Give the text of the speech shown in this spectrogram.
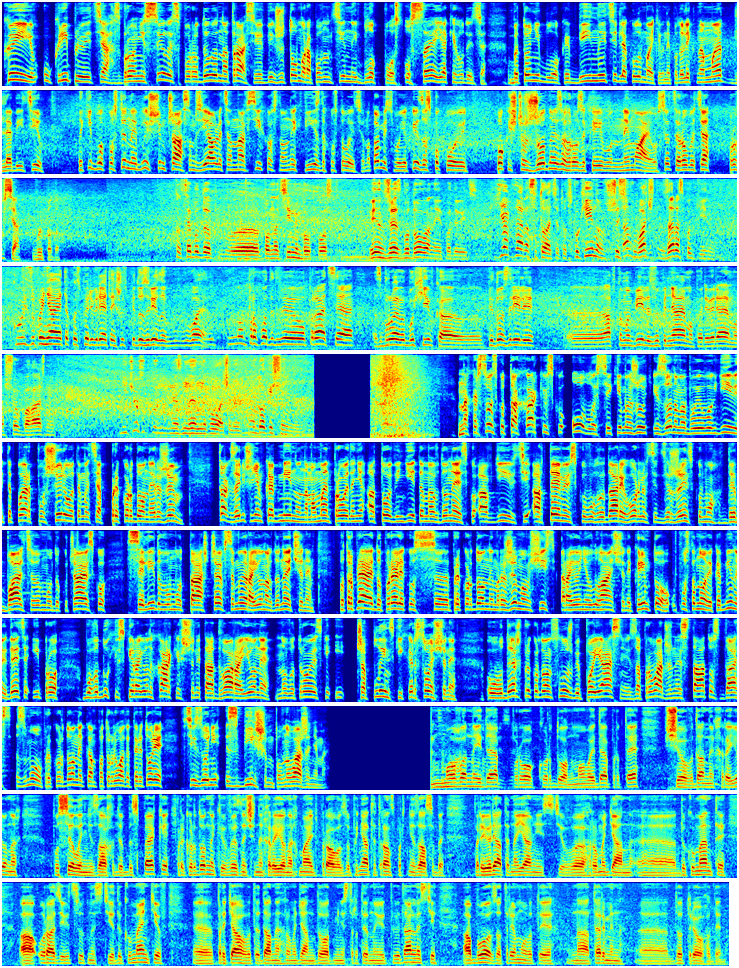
Київ укріплюється. Збройні сили спорудили на трасі в бік Житомира повноцінний блокпост. Усе як і годиться. Бетонні блоки, бійниці для кулеметів, неподалік намет для бійців. Такі блокпости найближчим часом з'являться на всіх основних в'їздах у столицю. Натомість вояки заспокоюють. Поки що жодної загрози Києву немає. Усе це робиться про всяк випадок. Це буде е, повноцінний блокпост. Він вже збудований, подивіться. Як зараз ситуація тут? Спокійно? Щось Так. побачите? Зараз спокійно. Когось зупиняєте, когось перевіряєте, щось підозріле буває? Ну, проходить операція зброя вибухівка, е, підозрілі е, автомобілі зупиняємо, перевіряємо, що в багажнику. Нічого швидко не, не, не побачили. Ну, доки ще ні. На Херсонську та Харківську області, які межують із зонами бойових дій, відтепер поширюватиметься прикордонний режим. Так, за рішенням Кабміну, на момент проведення АТО він діятиме в Донецьку, Авдіївці, Артемівську, Вугледарі, Горлівці, Дзержинському, Дебальцевому, Докучаївську, Селідовому та ще в семи районах Донеччини. Потрапляють до переліку з е, прикордонним режимом шість районів Луганщини. Крім того, у постанові Кабміну йдеться і про Богодухівський район Харківщини та два райони Новотроїцький і Чаплинський Херсонщини. У Держприкордонслужбі пояснюють, запроваджений статус дасть змогу прикордонникам патрулювати території в цій зоні з більшими повноваженнями. Мова не йде про кордон, мова йде про те, що в даних районах посилені заходи безпеки. Прикордонники в визначених районах мають право зупиняти транспортні засоби, перевіряти наявність в громадян е, документи, а у разі відсутності документів е, притягувати даних громадян до адміністративної відповідальності або затримувати на термін е, до трьох годин.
